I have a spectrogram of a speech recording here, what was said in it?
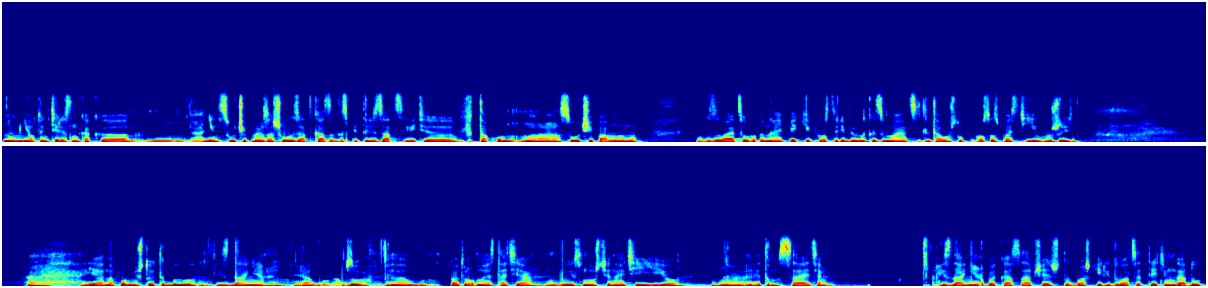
Но мне вот интересно, как э, один случай произошел из-за отказа госпитализации. Ведь э, в таком случае, по-моему, вызываются органы опеки, и просто ребенок изымается для того, чтобы просто спасти его жизнь. Я напомню, что это было издание э, «Горобзор». Э, подробная статья, вы сможете найти ее на этом сайте. Издание РБК сообщает, что в Башкирии в 2023 году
